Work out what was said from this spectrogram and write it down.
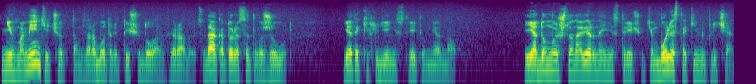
Не в моменте что-то там заработали тысячу долларов и радуются, да, а которые с этого живут. Я таких людей не встретил ни одного. И я думаю, что, наверное, и не встречу. Тем более с такими плечами.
